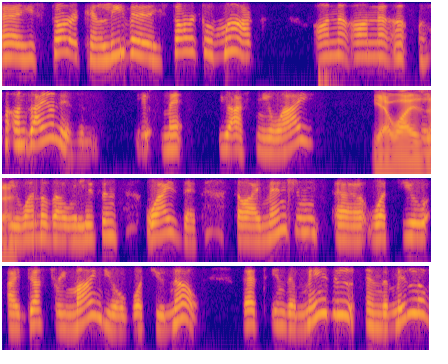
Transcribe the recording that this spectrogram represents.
a historic, can leave a historical mark on on uh, on Zionism. You, may, you ask me why? Yeah, why is Maybe that? one of our listeners. Why is that? So I mentioned uh, what you. I just remind you of what you know that in the middle in the middle of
